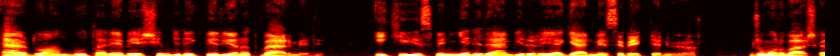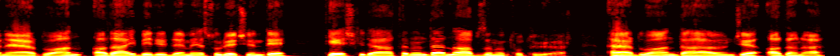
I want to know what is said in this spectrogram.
Erdoğan bu talebe şimdilik bir yanıt vermedi. İki ismin yeniden bir araya gelmesi bekleniyor. Cumhurbaşkanı Erdoğan aday belirleme sürecinde teşkilatının da nabzını tutuyor. Erdoğan daha önce Adana,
